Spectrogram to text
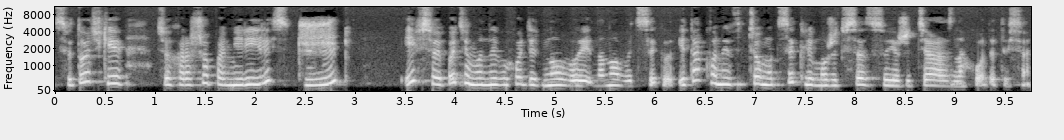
цвіточки, все хорошо, помирились, чжик, і все, і потім вони виходять новий, на новий цикл. І так вони в цьому циклі можуть все своє життя знаходитися.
